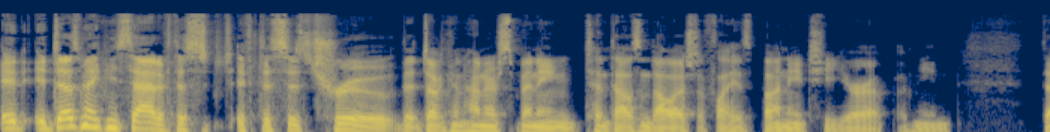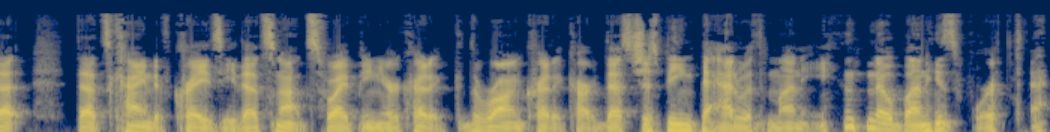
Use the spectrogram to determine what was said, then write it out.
it, it does make me sad if this if this is true that Duncan Hunter's spending ten thousand dollars to fly his bunny to Europe. I mean, that that's kind of crazy. That's not swiping your credit the wrong credit card. That's just being bad with money. no bunny's worth that.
